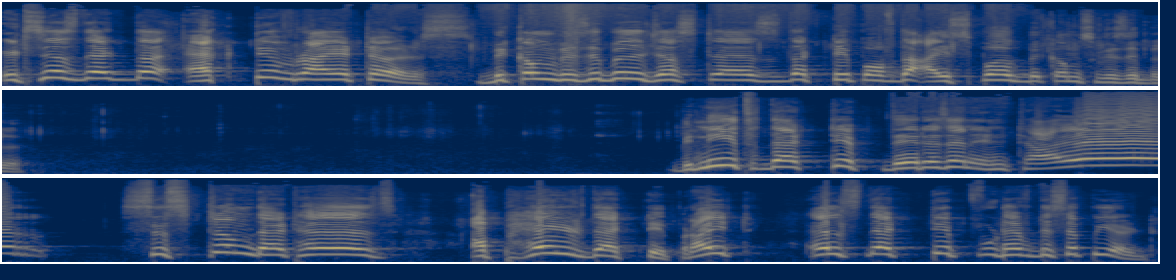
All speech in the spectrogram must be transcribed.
It's just that the active rioters become visible just as the tip of the iceberg becomes visible. Beneath that tip, there is an entire system that has upheld that tip, right? Else that tip would have disappeared.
